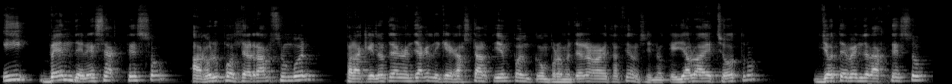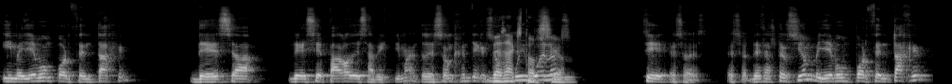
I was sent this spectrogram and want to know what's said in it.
y venden ese acceso a grupos de ransomware para que no tengan ya ni que gastar tiempo en comprometer la organización, sino que ya lo ha hecho otro. Yo te vendo el acceso y me llevo un porcentaje de, esa, de ese pago de esa víctima. Entonces son gente que son muy buenos Sí, eso es. Eso. De esa extorsión me llevo un porcentaje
